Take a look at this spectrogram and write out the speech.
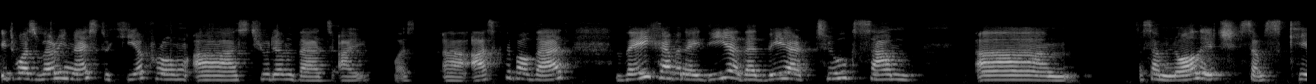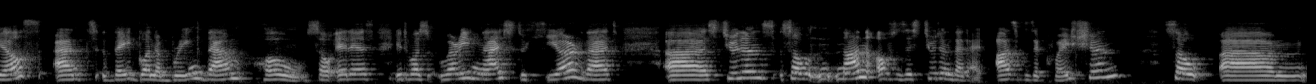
it was very nice to hear from a student that i was uh, asked about that. They have an idea that they are took some um, some knowledge some skills and they gonna bring them home. So it is it was very nice to hear that uh, students, so none of the students that I asked the question, so um,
